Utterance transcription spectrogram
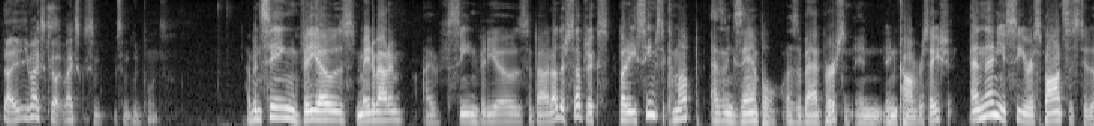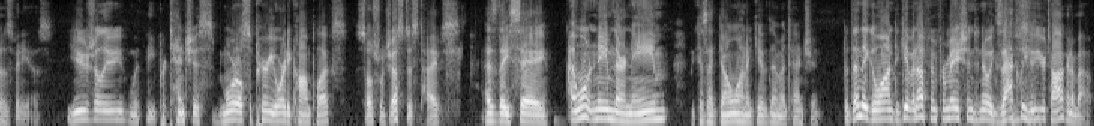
no, he makes makes some some good points. I've been seeing videos made about him. I've seen videos about other subjects, but he seems to come up as an example as a bad person in, in conversation. And then you see responses to those videos, usually with the pretentious moral superiority complex, social justice types, as they say, I won't name their name because I don't want to give them attention. But then they go on to give enough information to know exactly who you're talking about.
